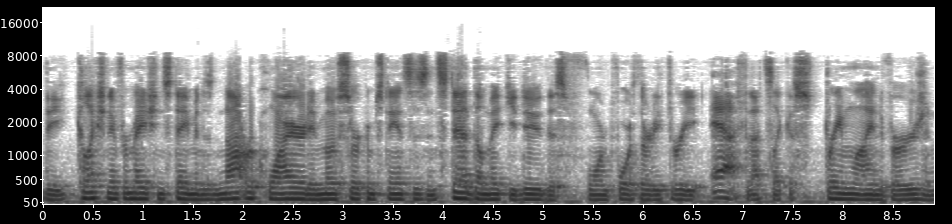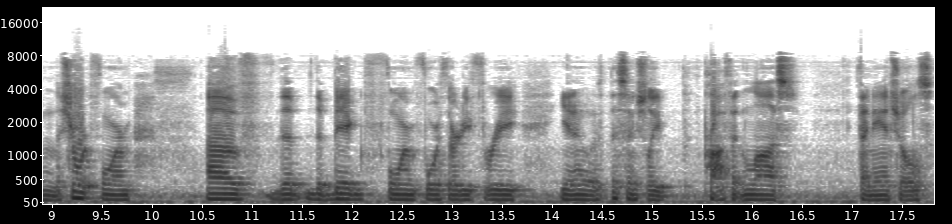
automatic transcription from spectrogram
The collection information statement is not required in most circumstances. Instead, they'll make you do this Form 433F. That's like a streamlined version, the short form of the the big Form 433, you know, essentially profit and loss financials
